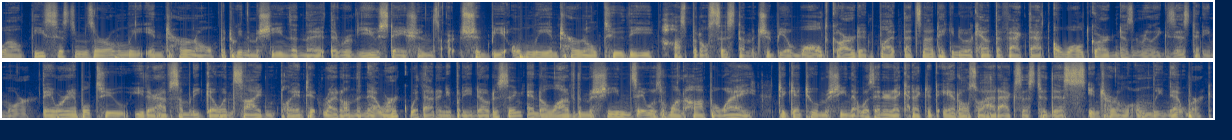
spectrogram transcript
well, these systems are only internal between the machines and the, the review stations are, should be only internal to the hospital system. It should be a walled garden. But that's not taking into account the fact that a walled garden doesn't really exist anymore. They were able to either have somebody go inside and plant it right on the network without anybody noticing. And a lot of the machines, it was one hop away to get to a machine that was internet connected and also had access to this internal only network.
